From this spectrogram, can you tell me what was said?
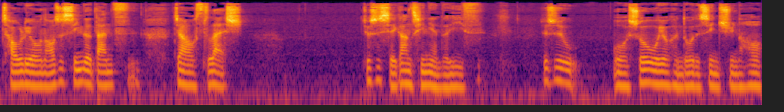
潮流，然后是新的单词叫 slash，就是斜杠青年的意思。就是我说我有很多的兴趣，然后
